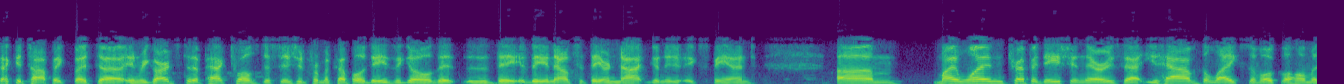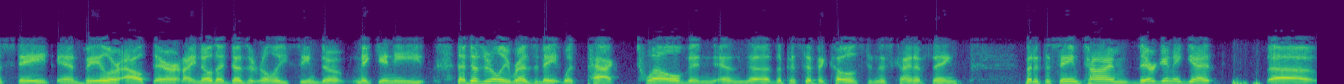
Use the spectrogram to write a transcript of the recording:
second topic, but uh, in regards to the Pac-12's decision from a couple of days ago that they they announced that they are not going to expand. Um, my one trepidation there is that you have the likes of Oklahoma State and Baylor out there, and I know that doesn't really seem to make any that doesn't really resonate with Pac-12 and and uh, the Pacific Coast and this kind of thing. But at the same time, they're going to get uh,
